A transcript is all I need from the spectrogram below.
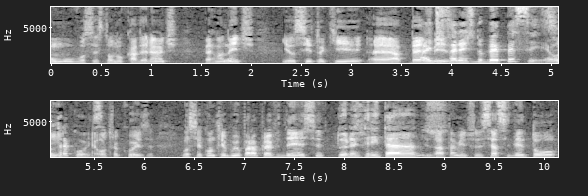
como você se tornou cadeirante, permanente. E eu cito aqui é, até. É mesmo... diferente do BPC, é Sim, outra coisa. É outra coisa. Você contribuiu para a Previdência. Durante 30 anos. Exatamente. Você se acidentou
